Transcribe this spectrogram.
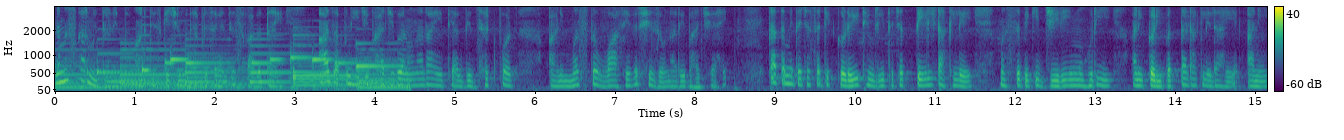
नमस्कार मित्रांनो आरतीज किचनमध्ये आपल्या सगळ्यांचं स्वागत आहे. आज आपण ही जी भाजी बनवणार आहे ती अगदी झटपट आणि मस्त वाफेवर शिजवणारी भाजी आहे. तर आता मी त्याच्यासाठी कढई ठेवली त्याच्यात तेल टाकले मस्तपैकी जिरी मोहरी आणि कढीपत्ता टाकलेला आहे आणि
